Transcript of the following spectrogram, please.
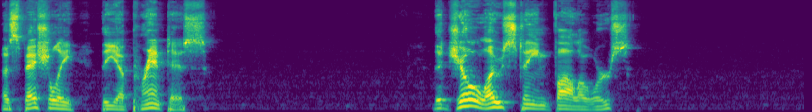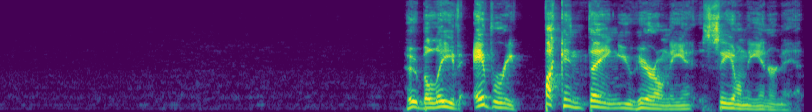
especially The Apprentice, the Joel Osteen followers who believe every fucking thing you hear on the see on the internet.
